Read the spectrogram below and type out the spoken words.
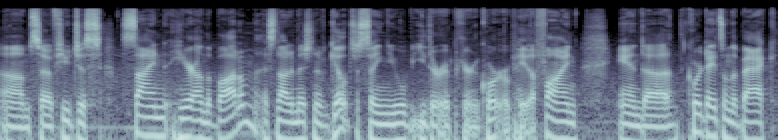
Um, so if you just sign here on the bottom, it's not admission of guilt, just saying you will either appear in court or pay the fine. And uh, the court date's on the back.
